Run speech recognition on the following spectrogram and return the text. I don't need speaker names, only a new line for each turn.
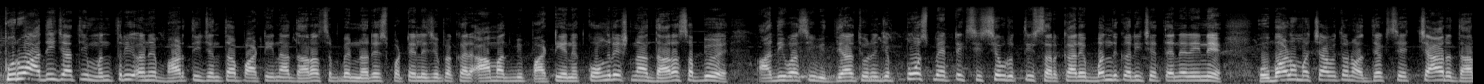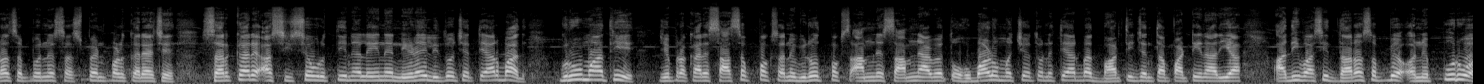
પૂર્વ આદિજાતિ મંત્રી અને ભારતીય જનતા પાર્ટીના ધારાસભ્ય નરેશ પટેલે જે પ્રકારે આમ આદમી પાર્ટી અને કોંગ્રેસના ધારાસભ્યોએ આદિવાસી વિદ્યાર્થીઓને જે પોસ્ટ મેટ્રિક શિષ્યવૃત્તિ સરકારે બંધ કરી છે તેને લઈને હોબાળો મચાવ્યો હતો અને અધ્યક્ષે ચાર ધારાસભ્યોને સસ્પેન્ડ પણ કર્યા છે. સરકારે આ શિષ્યવૃત્તિને લઈને નિર્ણય લીધો છે. ત્યારબાદ ગૃહમાંથી જે પ્રકારે શાસક પક્ષ અને વિરોધ પક્ષ આમને સામને આવ્યો તો હોબાળો મચ્યો હતો અને ત્યારબાદ ભારતીય જનતા પાર્ટીના રહ્યા આદિવાસી ધારાસભ્ય અને પૂર્વ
